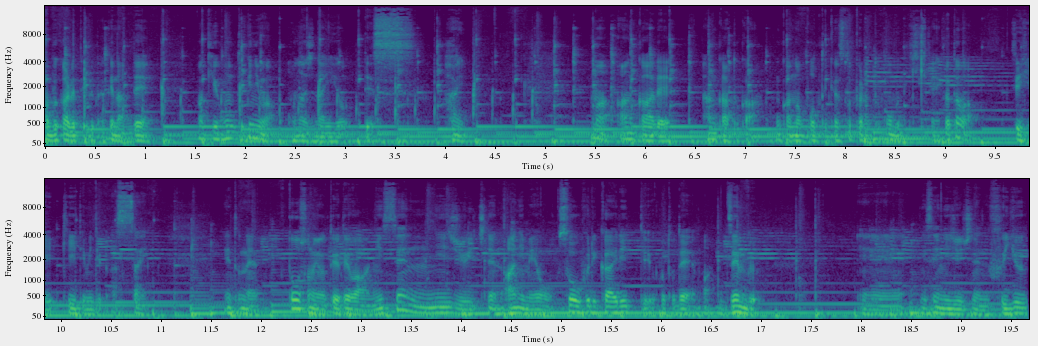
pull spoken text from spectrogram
省かれているだけなんで、まあ、基本的には同じ内容です。はい。まあ、アンカーで、アンカーとか他のポッドキャストプラットフォームで聞きたい方は、ぜひ聞いてみてください。とね、当初の予定では2021年のアニメを総振り返りっていうことで、まあ、全部、えー2021年の冬、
